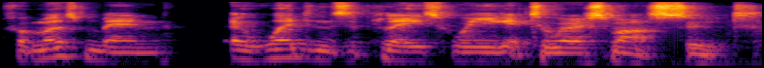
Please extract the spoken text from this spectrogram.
for most men, a wedding is a place where you get to wear a smart suit,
